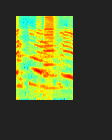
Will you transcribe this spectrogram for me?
ಸರ್ಕಾರಕ್ಕೆ!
